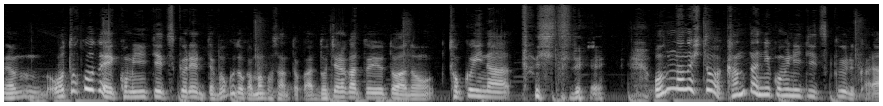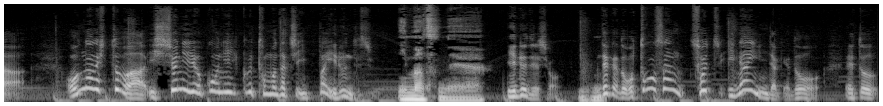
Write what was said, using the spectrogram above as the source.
うん男でコミュニティ作れるって僕とか眞子さんとかどちらかというとあの得意な体質で女の人は簡単にコミュニティ作るから女の人は一緒に旅行に行く友達いっぱいいるんですよいますね。いるでしょ。うんだけどお父さんそいついないんだけど、えっと、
